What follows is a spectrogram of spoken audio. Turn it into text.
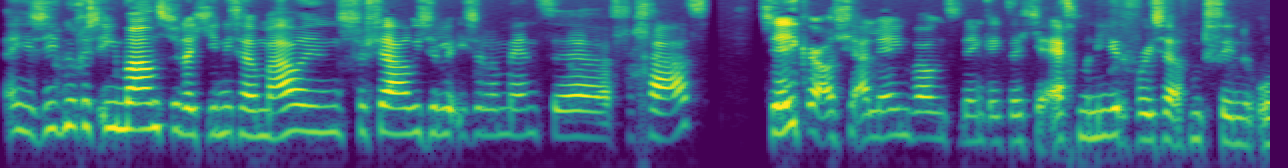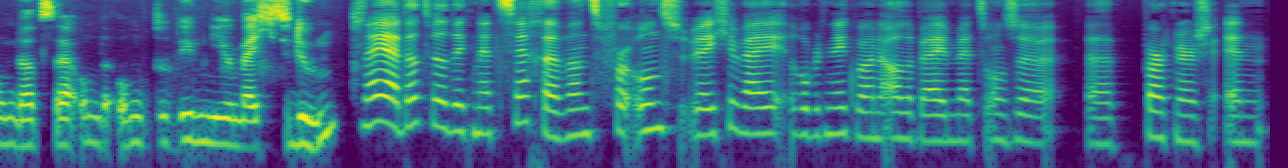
en je ziet nog eens iemand, zodat je niet helemaal in sociaal isole- isolement eh, vergaat. Zeker als je alleen woont, denk ik dat je echt manieren voor jezelf moet vinden om dat, eh, om, de, om het op die manier een beetje te doen. Nou ja, dat wilde ik net zeggen. Want voor ons, weet je, wij, Robert en ik, wonen allebei met onze eh, partners en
